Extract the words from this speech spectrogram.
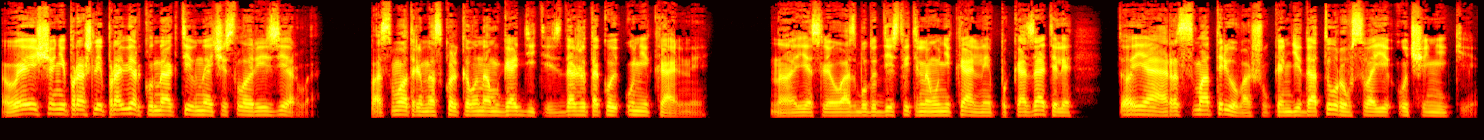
Вы еще не прошли проверку на активное число резерва. Посмотрим, насколько вы нам годитесь, даже такой уникальный. Но если у вас будут действительно уникальные показатели, то я рассмотрю вашу кандидатуру в свои ученики».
